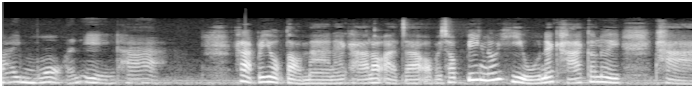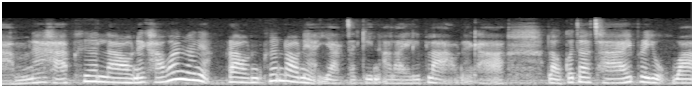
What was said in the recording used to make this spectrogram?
buy more นั่นเองค่ะค่ะประโยคต่อมานะคะ เราอาจจะออกไปช้อปปิ้งแล้วหิวนะคะ ก็เลยถามนะคะเพื่อนเรานะคะว่าเนี่ยเราเพื่อนเราเนี่ยอยากจะกินอะไรหรือเปล่านะคะ เราก็จะใช้ประโยคว่า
